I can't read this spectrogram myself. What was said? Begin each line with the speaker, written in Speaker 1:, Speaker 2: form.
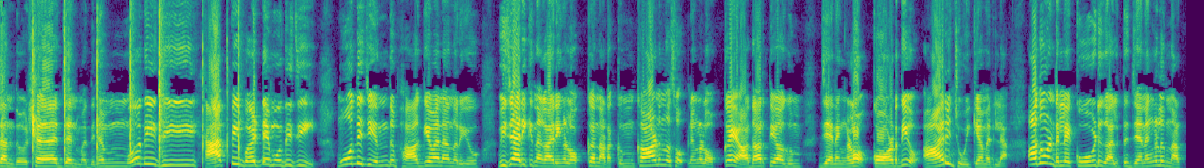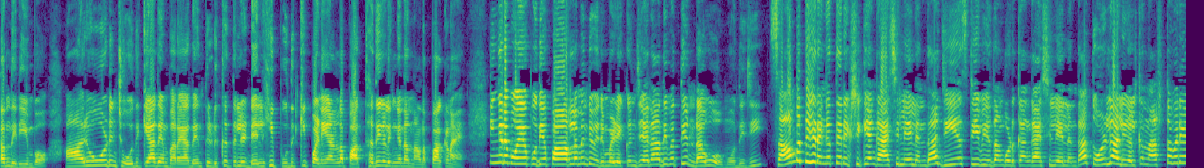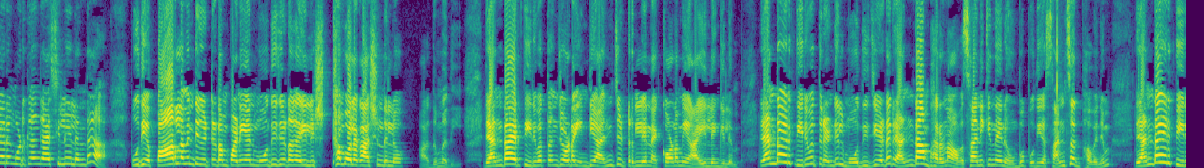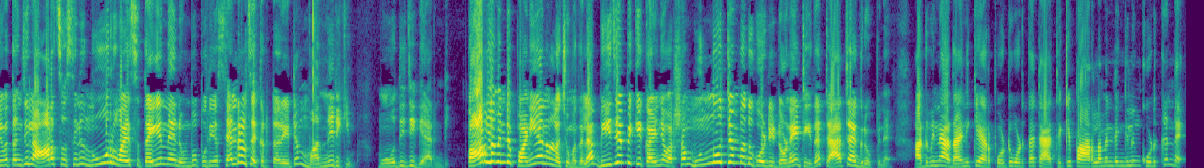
Speaker 1: സന്തോഷ ജന്മദിനം Modiji. Happy birthday Modiji. Modiji എന്ത് ഭാഗ്യവാനാണെന്നറിയോ വിചാരിക്കുന്ന കാര്യങ്ങളൊക്കെ നടക്കും കാണുന്ന സ്വപ്നങ്ങളൊക്കെ യാഥാർത്ഥ്യമാകും ജനങ്ങളോ കോടതിയോ ആരും ചോദിക്കാൻ വരില്ല. അതുകൊണ്ടല്ലേ കോവിഡ് കാലത്ത് ജനങ്ങൾ നട്ടം തിരിയുമ്പോൾ ആരോടും ചോദിക്കാതെയും പറയാതെയും തിടുക്കത്തിൽ ഡൽഹി പുതുക്കി പണിയാനുള്ള പദ്ധതികൾ ഇങ്ങനെ നടപ്പാക്കണേ. ഇങ്ങനെ പോയ പുതിയ പാർലമെന്റ് വരുമ്പോഴേക്കും ജനാധിപത്യം ഉണ്ടാവുമോ മോദിജി? സാമ്പത്തിക രംഗത്തെ രക്ഷിക്കാൻ കാശില്ലേൽ എന്താ ജി എസ് ടി വീതം കൊടുക്കാൻ കാശില്ലേൽ എന്താ തൊഴിലാളികൾക്ക് നഷ്ടപരിഹാരം കൊടുക്കാൻ കാശില്ലേ എന്താ പുതിയ പാർലമെന്റ് കെട്ടിടം പണിയാൻ മോദിജിയുടെ കയ്യിൽ ഇഷ്ടം പോലെ കാശുണ്ടല്ലോ. അത് മതി. രണ്ടായിരത്തി ഇരുപത്തഞ്ചോടെ ഇന്ത്യ അഞ്ച് ട്രില്യൺ എക്കോണമി ആയില്ലെങ്കിലും രണ്ടായിരത്തി ഇരുപത്തിരണ്ടിൽ മോദിജിയുടെ രണ്ടാം ഭരണം അവസാനിക്കുന്നതിന് മുമ്പ് പുതിയ സൻസദ് ഭവനും രണ്ടായിരത്തി ഇരുപത്തഞ്ചിൽ ആർ എസ് എസിന് നൂറ് വയസ്സ് തികയുന്നതിന് മുമ്പ് പുതിയ സെൻട്രൽ സെക്രട്ടേറിയറ്റും വന്നിരിക്കും. മോദിജി ഗ്യാരണ്ടി. പാർലമെന്റ് പണിയാനുള്ള ചുമതല ബി ജെ പിക്ക് കഴിഞ്ഞ വർഷം മുന്നൂറ്റമ്പത് കോടി ഡൊണേറ്റ് ചെയ്ത ടാറ്റ ഗ്രൂപ്പിന്. അത് പിന്നെ അദാനിക്ക് എയർപോർട്ട് കൊടുത്ത ടാറ്റയ്ക്ക് പാർലമെന്റെങ്കിലും കൊടുക്കണ്ടേ?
